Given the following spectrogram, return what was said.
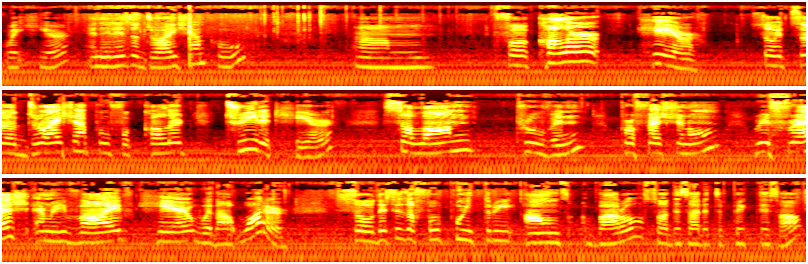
right here. And it is a dry shampoo um, for color hair. So it's a dry shampoo for colored treated hair, salon proven, professional, refresh and revive hair without water. So this is a 4.3 ounce bottle. So I decided to pick this up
